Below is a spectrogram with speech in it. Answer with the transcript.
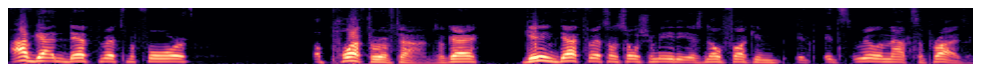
I've gotten death threats before a plethora of times, okay? Getting death threats on social media is no fucking, it, it's really not surprising.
